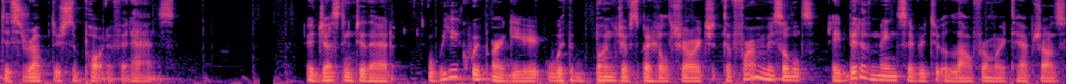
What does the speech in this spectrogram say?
disruptor supportive at hands. Adjusting to that, we equip our gear with a bunch of special charge to farm missiles, a bit of main saver to allow for more tap shots,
